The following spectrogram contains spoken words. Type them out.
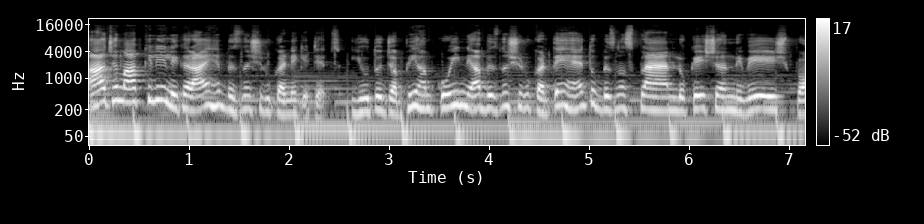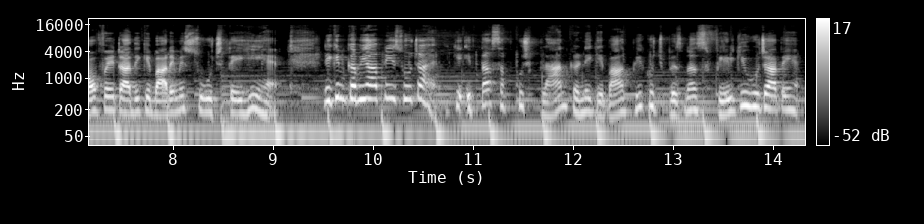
आज हम आपके लिए लेकर आए हैं बिज़नेस शुरू करने के टिप्स यूँ तो जब भी हम कोई नया बिज़नेस शुरू करते हैं तो बिज़नेस प्लान लोकेशन निवेश प्रॉफिट आदि के बारे में सोचते ही हैं। लेकिन कभी आपने ये सोचा है कि इतना सब कुछ प्लान करने के बाद भी कुछ बिज़नेस फेल क्यों हो जाते हैं?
